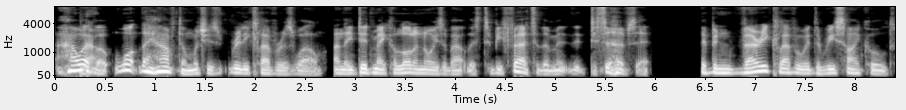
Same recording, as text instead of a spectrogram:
however, No. what they have done, which is really clever as well, and they did make a lot of noise about this, to be fair to them, it, it deserves it. They've been very clever with the recycled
